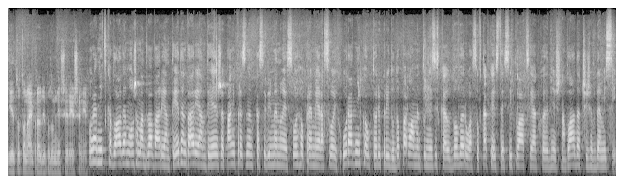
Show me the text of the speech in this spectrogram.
je toto najpravdepodobnejšie riešenie. Úradnícka vláda môže mať dva varianty. Jeden variant je, že pani prezidentka si vymenuje svojho premiéra, svojich úradníkov, ktorí prídu do parlamentu, nezískajú dôveru a sú v takej istej situácii, ako je dnešná vláda, čiže v demisii.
